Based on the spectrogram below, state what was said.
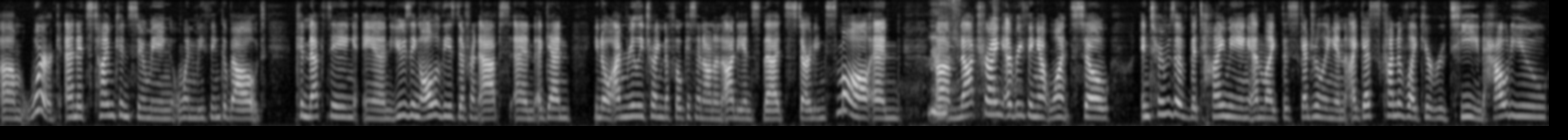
um, work and it's time consuming when we think about connecting and using all of these different apps. And again, you know, I'm really trying to focus in on an audience that's starting small and um, not trying everything at once. So, in terms of the timing and like the scheduling and I guess kind of like your routine, how do you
